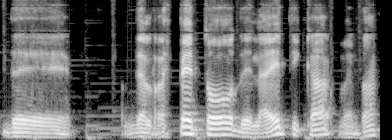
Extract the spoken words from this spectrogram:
del respeto, de la ética, ¿verdad?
